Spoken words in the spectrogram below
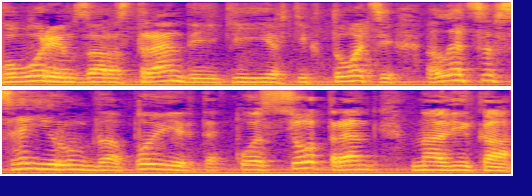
обговорюємо зараз тренди, які є в Тіктоці, але це все єрунда. Повірте, ось це тренд на віка.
